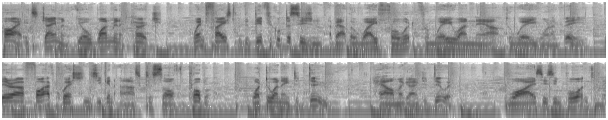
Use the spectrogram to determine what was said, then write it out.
Hi, it's Jamin, your one minute coach. When faced with a difficult decision about the way forward from where you are now to where you want to be, there are five questions you can ask to solve the problem. What do I need to do? How am I going to do it? Why is this important to me?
